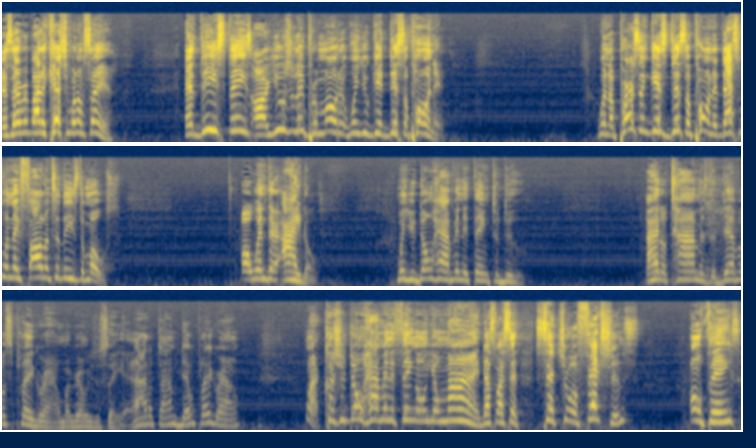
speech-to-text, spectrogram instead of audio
Is everybody catching what I'm saying? And these things are usually promoted when you get disappointed. When a person gets disappointed, that's when they fall into these the most. Or when they're idle, when you don't have anything to do. Idle time is the devil's playground. My grandma used to say, yeah, idle time, devil playground. Why? Because you don't have anything on your mind. That's why I said, set your affections on things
